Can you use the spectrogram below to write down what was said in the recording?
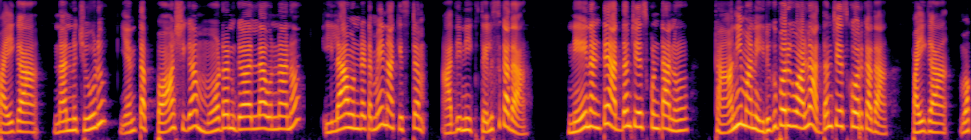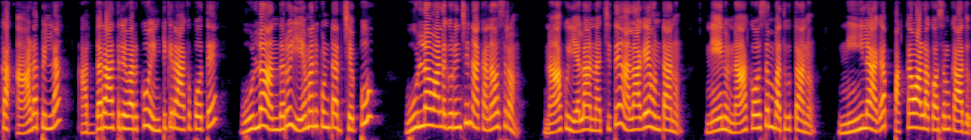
పైగా నన్ను చూడు ఎంత పాష్గా మోడర్న్ గర్ల్లా ఉన్నానో ఇలా ఉండటమే నాకిష్టం. అది నీకు తెలుసు కదా. నేనంటే అర్థం చేసుకుంటాను. కానీ మన ఇరుగు పొరుగు వాళ్ళు అర్థం చేసుకోరు కదా. పైగా ఒక ఆడపిల్ల అర్ధరాత్రి వరకు ఇంటికి రాకపోతే ఊళ్ళో అందరూ ఏమనుకుంటారు చెప్పు? ఊళ్ళో వాళ్ళ గురించి నాకు అనవసరం. నాకు ఎలా నచ్చితే అలాగే ఉంటాను. నేను నా కోసం బతుకుతాను. నీలాగా పక్క వాళ్ళ కోసం కాదు.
